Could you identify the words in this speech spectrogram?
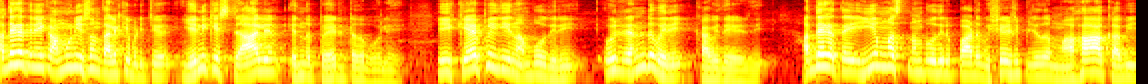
അദ്ദേഹത്തിന് ഈ കമ്മ്യൂണിസം തലക്കി പിടിച്ച് എനിക്ക് സ്റ്റാലിൻ എന്ന് പേരിട്ടതുപോലെ ഈ കെ പി ജി നമ്പൂതിരി ഒരു രണ്ട് വരി കവിത എഴുതി. അദ്ദേഹത്തെ ഇ എം എസ് നമ്പൂതിരിപ്പാട് വിശേഷിപ്പിച്ചത് മഹാകവി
